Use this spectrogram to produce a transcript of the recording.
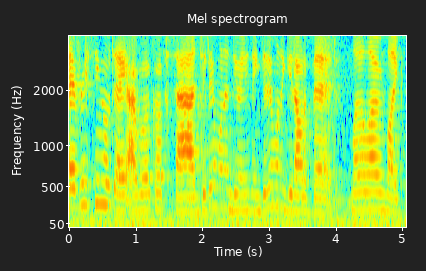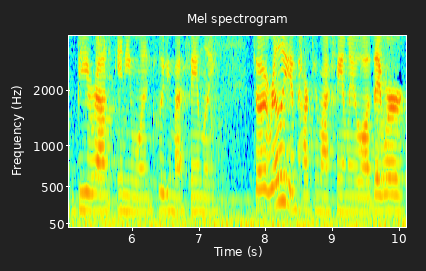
every single day I woke up sad, didn't want to do anything, didn't want to get out of bed, let alone like be around anyone, including my family. So it really impacted my family a lot. They were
